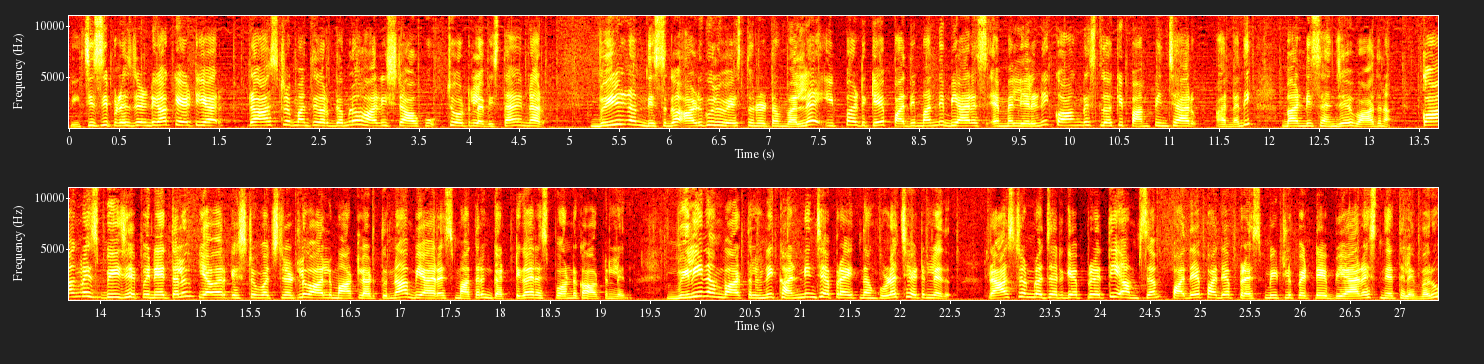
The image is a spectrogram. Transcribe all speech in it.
పిసిసి ప్రెసిడెంట్గా కేటీఆర్ రాష్ట్ర మంత్రివర్గంలో హరీష్ రావుకు చోటు లభిస్తాయన్నారు. విలీనం దిశగా అడుగులు వేస్తుండటం వల్లే ఇప్పటికే పది మంది బీఆర్ఎస్ ఎమ్మెల్యేలని కాంగ్రెస్లోకి పంపించారు అన్నది బండి సంజయ్ వాదన. కాంగ్రెస్ బీజేపీ నేతలు ఎవరికి ఇష్టం వచ్చినట్లు వాళ్ళు మాట్లాడుతున్నా బీఆర్ఎస్ మాత్రం గట్టిగా రెస్పాండ్ కావటం లేదు. విలీనం వార్తలని ఖండించే ప్రయత్నం కూడా చేయటం లేదు. రాష్ట్రంలో జరిగే ప్రతి అంశం పదే పదే ప్రెస్ మీట్లు పెట్టే బీఆర్ఎస్ నేతలు ఎవరూ?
